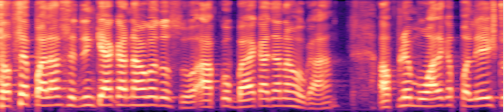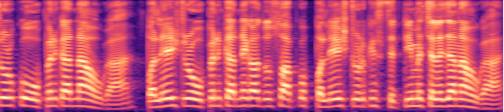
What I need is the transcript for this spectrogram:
सबसे पहला सेटिंग क्या करना होगा दोस्तों, आपको बैक आ जाना होगा, अपने मोबाइल का प्ले स्टोर को ओपन करना होगा। प्ले स्टोर ओपन करने के बाद दोस्तों, आपको प्ले स्टोर के सिटी में चले जाना होगा।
